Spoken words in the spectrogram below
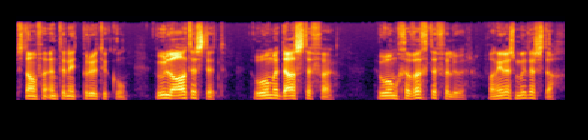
staan vir internet protokol. Hoe laat is dit? Hoe om 'n das te vou? Hoe om gewig te verloor? Wanneer is Moedersdag?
